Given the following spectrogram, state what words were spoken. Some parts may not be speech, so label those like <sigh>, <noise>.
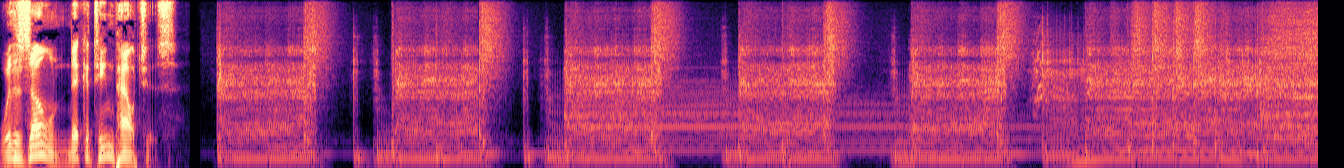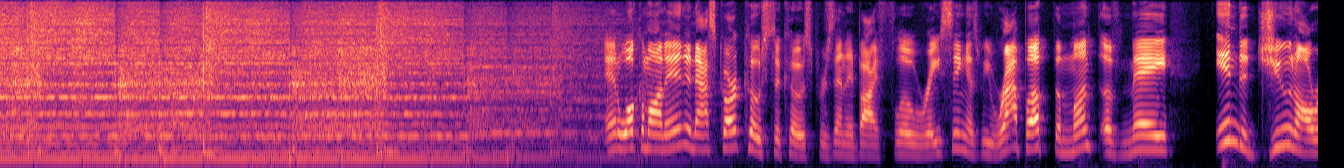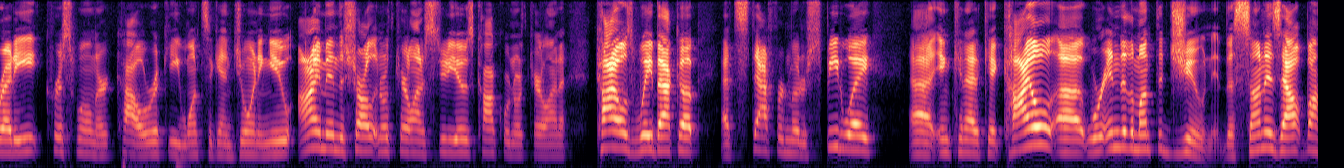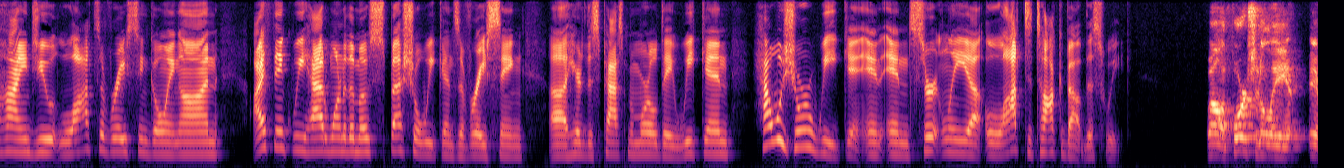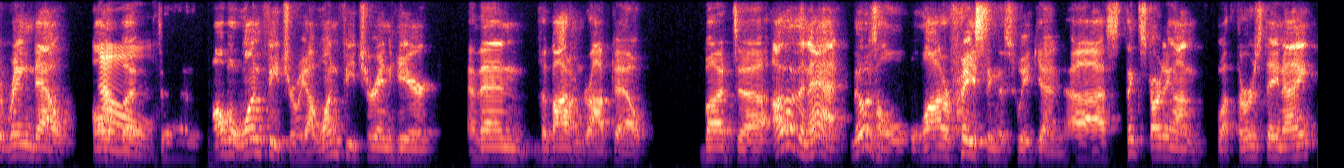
with his own nicotine pouches. And welcome on in to NASCAR Coast to Coast, presented by FloRacing, as we wrap up the month of May into June already. Chris Wilner, Kyle Rickey, once again joining you. I'm in the Charlotte, North Carolina studios, Concord, North Carolina. Kyle's way back up at Stafford Motor Speedway uh, in Connecticut. Kyle, uh, we're into the month of June. The sun is out behind you, lots of racing going on. I think we had one of the most special weekends of racing uh, here this past Memorial Day weekend. How was your week? And, and certainly uh, a lot to talk about this week. Well, unfortunately, it, it rained out all No. but uh, all but one feature. We got one feature in here, and then the bottom dropped out. But uh, other than that, there was a lot of <laughs> racing this weekend. Uh, I think starting on what Thursday night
